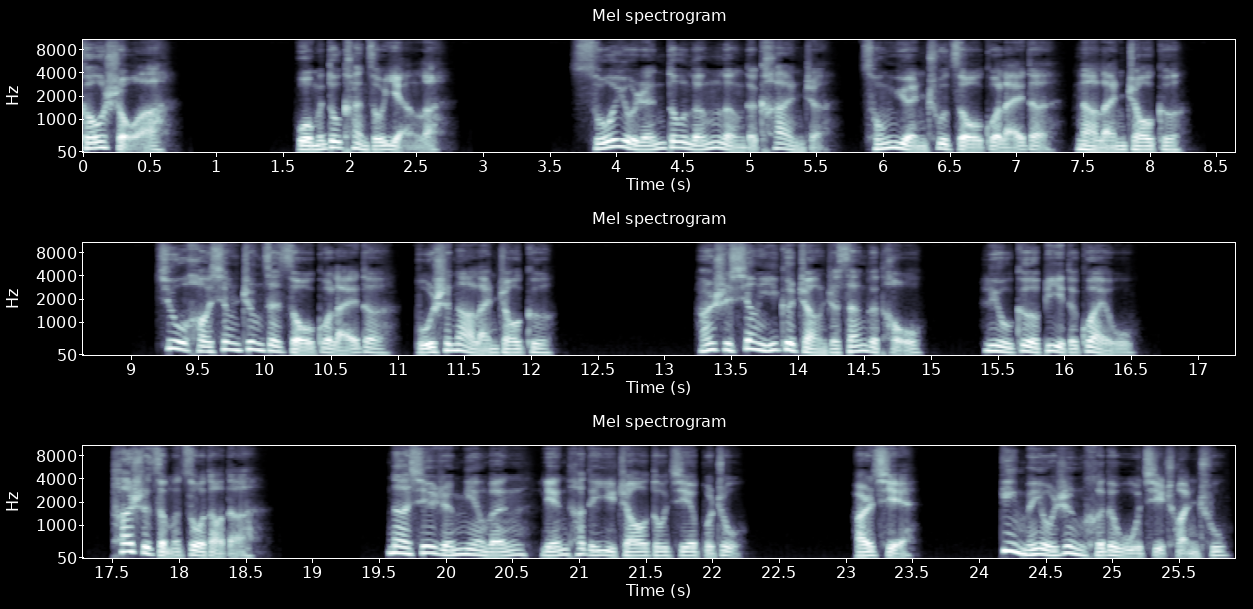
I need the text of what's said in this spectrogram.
高手啊！我们都看走眼了。所有人都冷冷的看着从远处走过来的纳兰朝歌，就好像正在走过来的不是纳兰朝歌，而是像一个长着三个头、六个臂的怪物。他是怎么做到的？那些人面纹连他的一招都接不住，而且并没有任何的武器传出。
